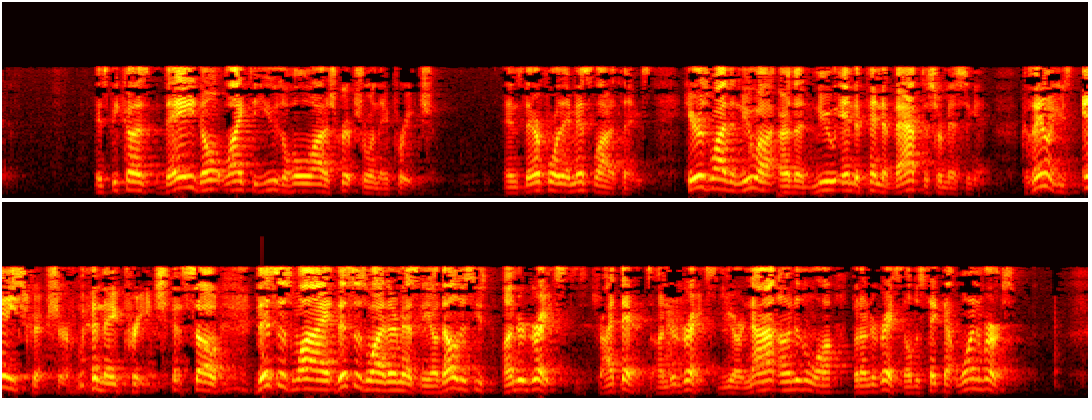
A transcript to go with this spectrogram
It's because they don't like to use a whole lot of scripture when they preach. And therefore they miss a lot of things. Here's why the new, uh, or the new independent Baptists are missing it. Because they don't use any scripture when they preach. So this is why, this is why they're missing. You know, they'll just use under grace. It's right there. It's under grace. You are not under the law, but under grace. They'll just take that one verse.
